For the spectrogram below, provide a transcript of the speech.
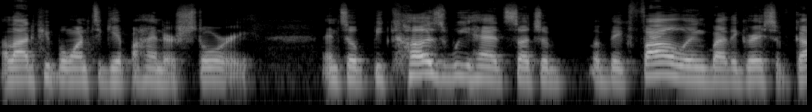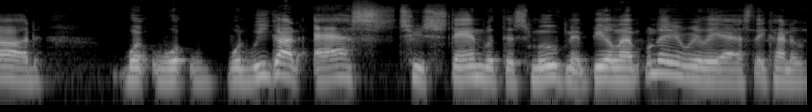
A lot of people wanted to get behind our story, and so because we had such a, a big following, by the grace of God, when, when we got asked to stand with this movement, BLM, well, they didn't really ask. They kind of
